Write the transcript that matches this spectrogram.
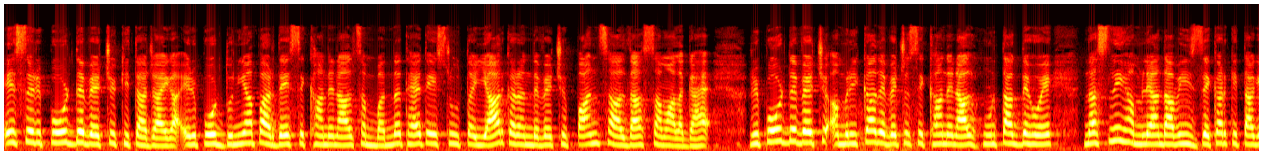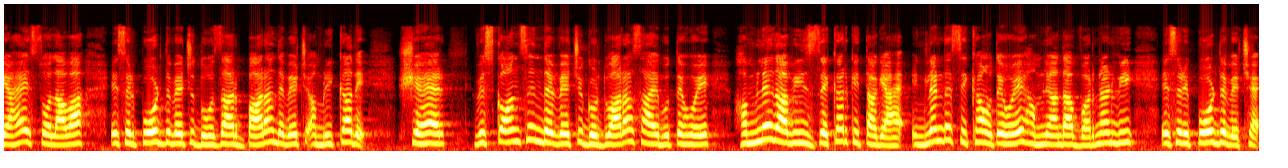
ਇਸ ਰਿਪੋਰਟ ਦੇ ਵਿੱਚ ਕੀਤਾ ਜਾਏਗਾ। ਇਹ ਰਿਪੋਰਟ ਦੁਨੀਆ ਭਰ ਦੇ ਸਿੱਖਾਂ ਦੇ ਨਾਲ ਸੰਬੰਧਿਤ ਹੈ ਤੇ ਇਸ ਨੂੰ ਤਿਆਰ ਕਰਨ ਦੇ ਵਿੱਚ 5 ਸਾਲ ਦਾ ਸਮਾਂ ਲੱਗਾ ਹੈ। ਰਿਪੋਰਟ ਦੇ ਵਿੱਚ ਅਮਰੀਕਾ ਦੇ ਵਿੱਚ ਸਿੱਖਾਂ ਦੇ ਨਾਲ ਹੁਣ ਤੱਕ ਦੇ ਹੋਏ ਨਸਲੀ ਹਮਲਿਆਂ ਦਾ ਵੀ ਜ਼ਿਕਰ ਕੀਤਾ ਗਿਆ ਹੈ। ਇਸ ਤੋਂ ਇਲਾਵਾ ਇਸ ਰਿਪੋਰਟ ਦੇ ਵਿੱਚ 2012 ਦੇ ਵਿੱਚ ਅਮਰੀਕਾ ਦੇ ਸ਼ਹਿਰ ਵਿਸਕੌਨਸਿਨ ਦੇ ਵਿੱਚ ਗੁਰਦੁਆਰਾ ਸਾਹਿਬ ਉੱਤੇ ਹੋਏ ਹਮਲੇ ਦਾ ਵੀ ਜ਼ਿਕਰ ਕੀਤਾ ਗਿਆ ਹੈ। ਇੰਗਲੈਂਡ ਦੇ ਸਿੱਖਾਂ ਉੱਤੇ ਹੋਏ ਹਮਲਿਆਂ ਦਾ ਵਰਣਨ ਵੀ ਇਸ ਰਿਪੋਰਟ ਦੇ ਵਿੱਚ ਹੈ।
